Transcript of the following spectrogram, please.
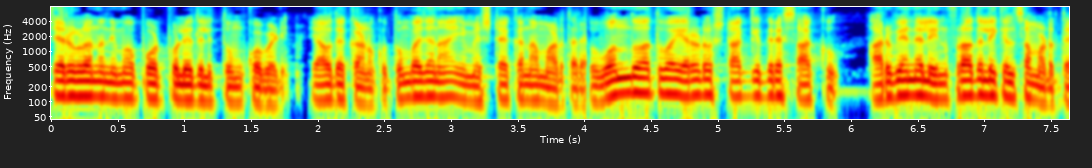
ಷೇರುಗಳನ್ನ ನಿಮ್ಮ ಪೋರ್ಟ್ಫೋಲಿಯೋದಲ್ಲಿ ತುಂಬ್ಕೋಬೇಡಿ. ಯಾವುದೇ ಕಾರಣಕ್ಕೂ. ತುಂಬಾ ಜನ ಈ ಮಿಸ್ಟೇಕ್ ಅನ್ನ ಮಾಡ್ತಾರೆ. ಒಂದು ಅಥವಾ ಎರಡು ಸ್ಟಾಕ್ ಇದ್ರೆ ಸಾಕು. ಆರ್ ಬಿ ಎನ್ ಇನ್ಫ್ರಾದಲ್ಲಿ ಕೆಲಸ ಮಾಡುತ್ತೆ.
